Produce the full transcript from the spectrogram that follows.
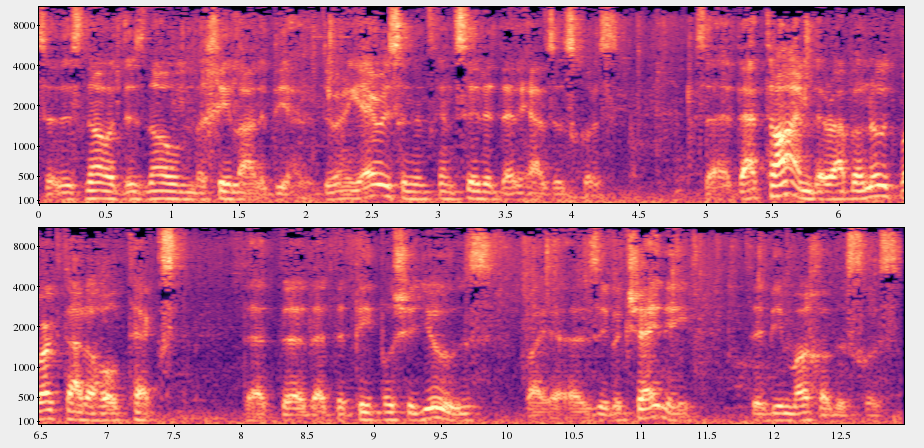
So there's no there's no mechila on it During Erison, it's considered that he has his chus. So at that time, the Rabbanut worked out a whole text that uh, that the people should use by uh, Zivik Sheni to be machal this chus.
